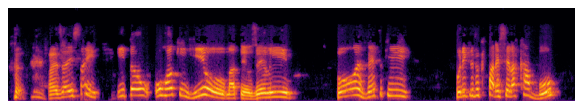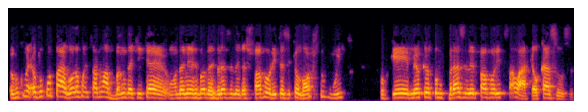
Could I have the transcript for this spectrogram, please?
mas é isso aí. Então, o Rock in Rio, Matheus, ele foi um evento que, por incrível que pareça, ele acabou eu vou, eu vou contar agora, eu vou entrar numa banda aqui que é uma das minhas bandas brasileiras favoritas e que eu gosto muito, porque meu cantor brasileiro favorito está lá, que é o Cazuza.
